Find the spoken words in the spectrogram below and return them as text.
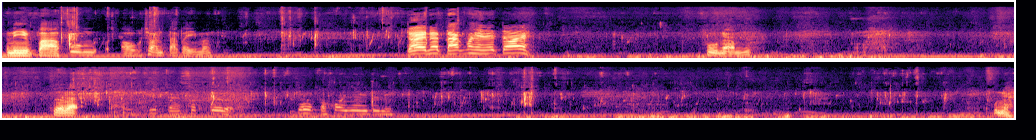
อันนี้ปลาฟุ้มเอาช้อนตักไปอีกมั้งจอยนะตักมาให้นะจอยฟูน้ำอยู่เสร็จละที่ปลาซ็อกเกอร์โอ้ปลาคอใหญ่ตัวนี้ คุณนะ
